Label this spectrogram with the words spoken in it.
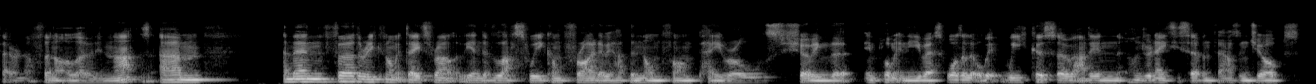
fair enough. They're not alone in that. Um, and then further economic data out at the end of last week on Friday, we had the non-farm payrolls showing that employment in the US was a little bit weaker. So adding 187,000 jobs,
